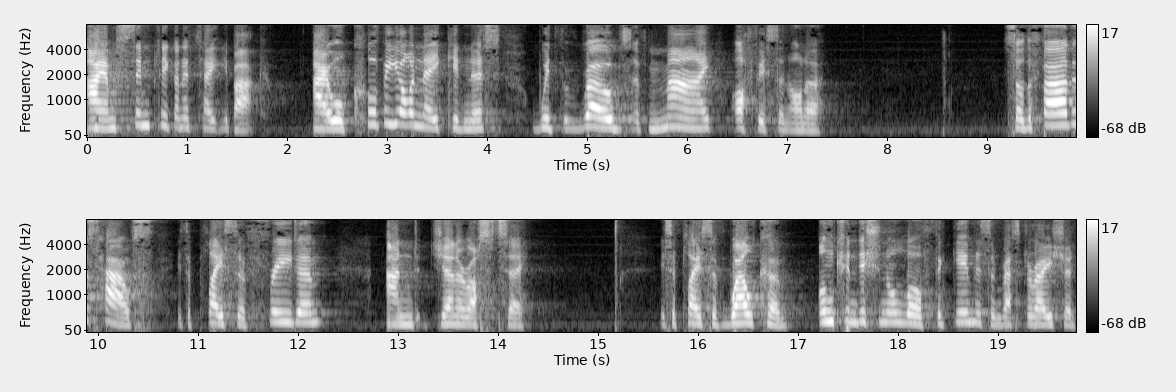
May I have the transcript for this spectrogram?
I am simply going to take you back. I will cover your nakedness with the robes of my office and honor. So the Father's house is a place of freedom and generosity. It's a place of welcome, unconditional love, forgiveness, and restoration.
